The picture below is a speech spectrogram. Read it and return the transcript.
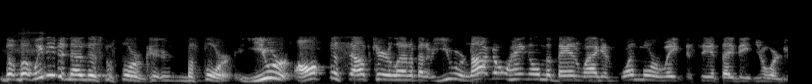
But but we need to know this before before you were off the South Carolina, but you were not going to hang on the bandwagon one more week to see if they beat Georgia.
